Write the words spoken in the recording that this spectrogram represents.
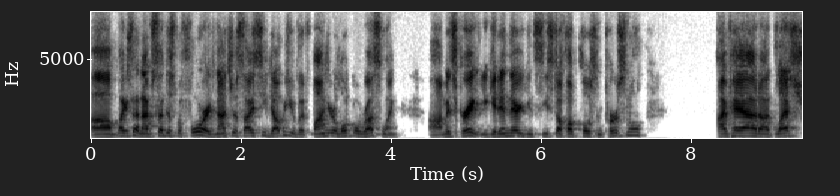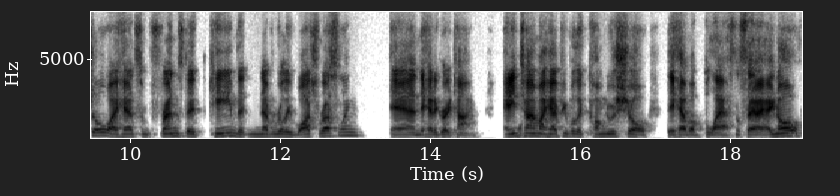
Um, like I said, and I've said this before, not just ICW, but find your local wrestling. Um, it's great. You get in there, you can see stuff up close and personal. I've had uh, last show. I had some friends that came that never really watched wrestling, and they had a great time. Anytime I have people that come to a show, they have a blast. They'll say, "I know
